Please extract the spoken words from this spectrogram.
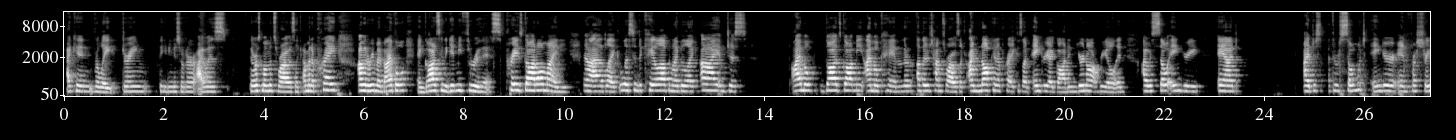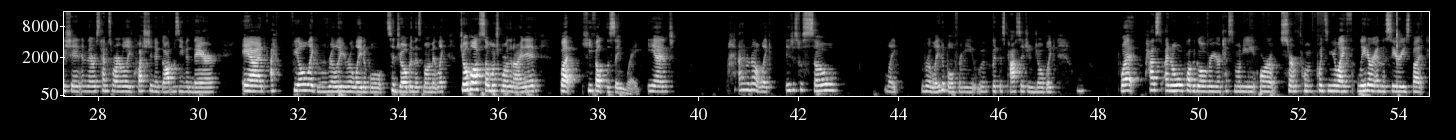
I can relate. During the eating disorder I was there was moments where I was like I'm to pray, I'm to read my Bible and God is to get me through this. Praise God almighty. And I'd like listen to Caleb and I'd be like I am just I'm God's got me. I'm okay. And there are other times where I was like, I'm not gonna pray because I'm angry at God and you're not real. And I was so angry, and I just there was so much anger and frustration, and there was times where I really questioned if God was even there. And I feel like really relatable to Job in this moment. Like Job lost so much more than I did, but he felt the same way. And I don't know, like it just was so like relatable for me with, with this passage in Job. Like, what has I know we'll probably go over your testimony or certain points in your life later in the series, but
